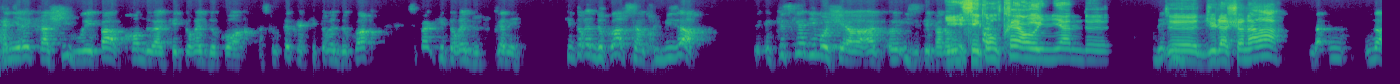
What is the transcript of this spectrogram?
Kanirek Rashi ne voulait pas prendre de la kétorette de Korah. Parce que peut-être que la kétorette de Korah, ce n'est pas la kétorette de toute l'année. Kétorette de Korah, c'est un truc bizarre. Et Qu'est-ce qu'il a dit Moshe à- à- eux, Ils n'étaient pas dans Et le- c'est contraire au Inyan de, de- du Lachonara. Bah, non,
